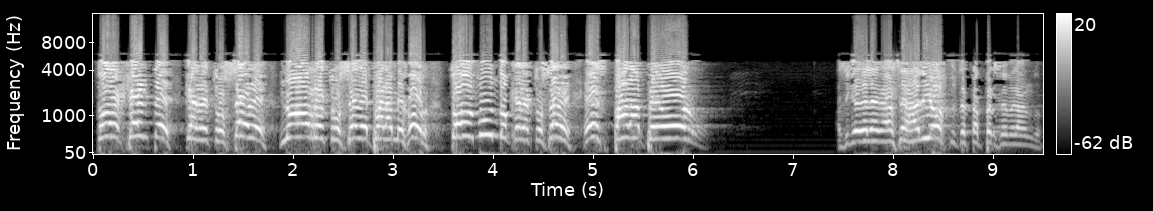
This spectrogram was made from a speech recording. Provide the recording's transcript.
Toda gente que retrocede no retrocede para mejor. Todo mundo que retrocede es para peor. Así que dele gracias a Dios que usted está perseverando.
